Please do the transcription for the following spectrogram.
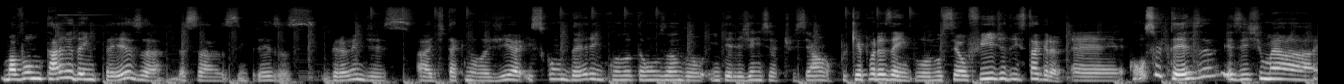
uma vontade da empresa, dessas empresas grandes uh, de tecnologia, esconderem quando estão usando inteligência artificial? Porque, por exemplo, no seu feed do Instagram, é, com certeza existe uma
